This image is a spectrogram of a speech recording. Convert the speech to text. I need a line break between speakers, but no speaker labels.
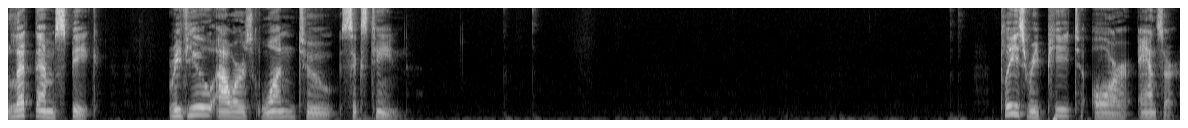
Let them speak. Review hours 1 to 16. Please repeat or answer.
